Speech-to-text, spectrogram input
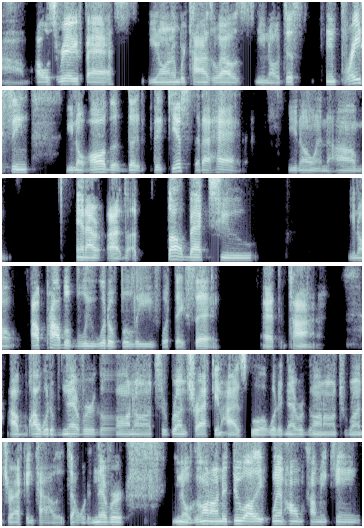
um, I was very fast you know a number of times where I was you know just embracing you know all the the, the gifts that I had you know and um and I, I, I thought back to you know I probably would have believed what they said at the time I, I would have never gone on to run track in high school. I would have never gone on to run track in college. I would have never, you know, gone on to do all the win homecoming king,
